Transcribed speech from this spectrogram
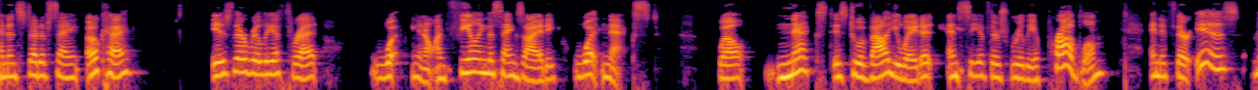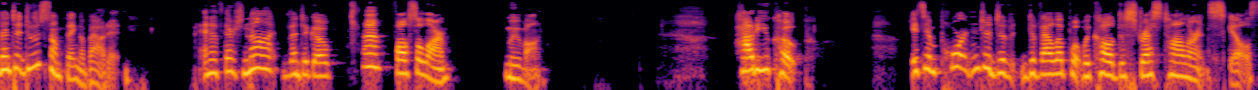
and instead of saying okay is there really a threat? What you know i'm feeling this anxiety. What next? Well next is to evaluate it and see if there's really a problem. And if there is then to do something about it. And if there's not then to go eh, false alarm. Move on. How do you cope? It's important to de develop what we call distress tolerance skills.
